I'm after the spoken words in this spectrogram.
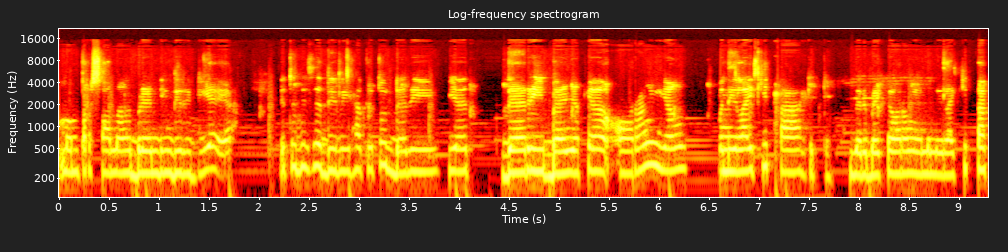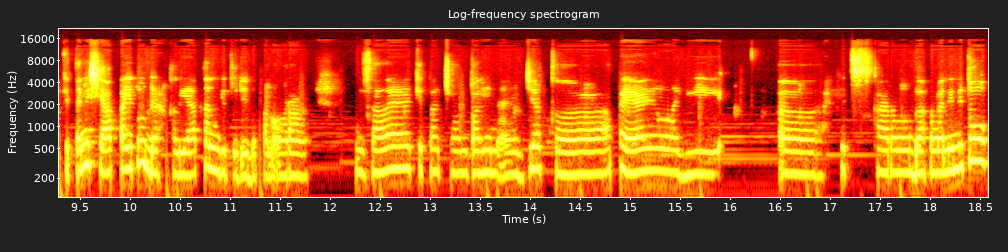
mempersonal branding diri dia ya, itu bisa dilihat itu dari ya dari banyaknya orang yang menilai kita gitu, dari banyaknya orang yang menilai kita, kita ini siapa itu udah kelihatan gitu di depan orang. Misalnya kita contohin aja ke apa ya yang lagi uh, hits sekarang belakangan ini tuh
